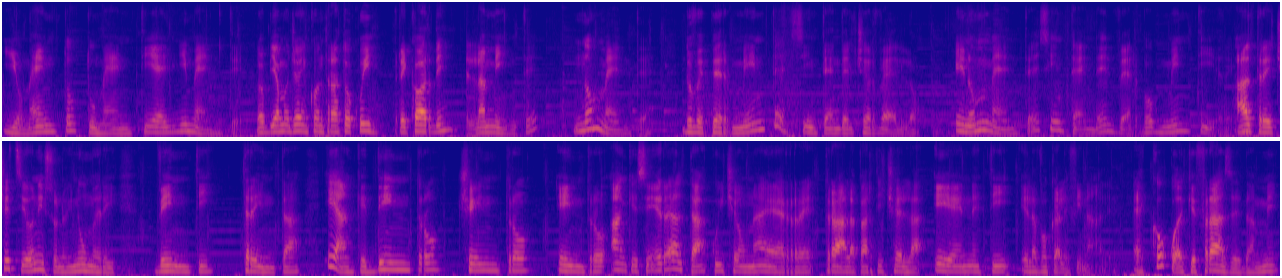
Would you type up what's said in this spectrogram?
Io mento, tu menti, egli mente. Lo abbiamo già incontrato qui, ricordi? La mente non mente, dove per mente si intende il cervello e non mente si intende il verbo mentire. Altre eccezioni sono i numeri 20, 30 e anche dentro, centro, entro, anche se in realtà qui c'è una R tra la particella ENT e la vocale finale. Ecco qualche frase da me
